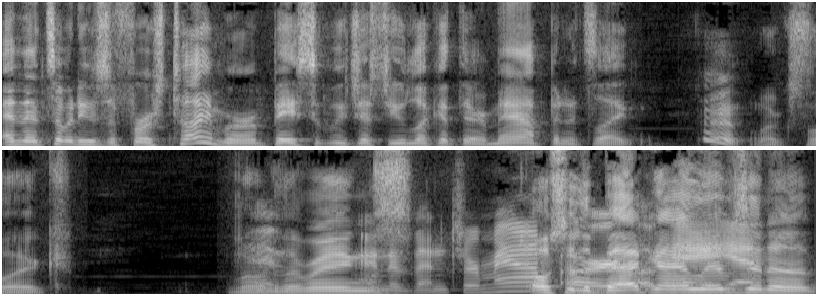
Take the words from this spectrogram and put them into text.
And then somebody who's a first timer, basically just you look at their map and it's like, it looks like Lord of An- the An Rings. adventure map. Oh, so the or- bad guy okay, lives yeah. in a,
